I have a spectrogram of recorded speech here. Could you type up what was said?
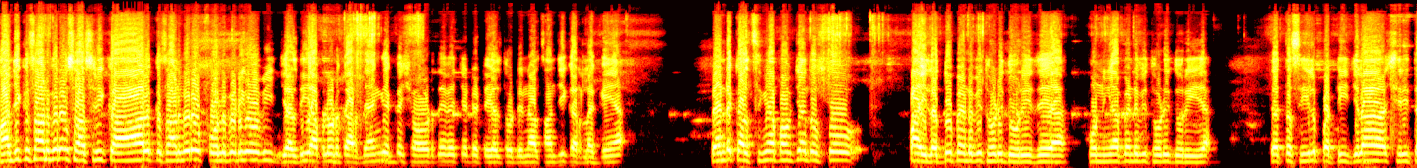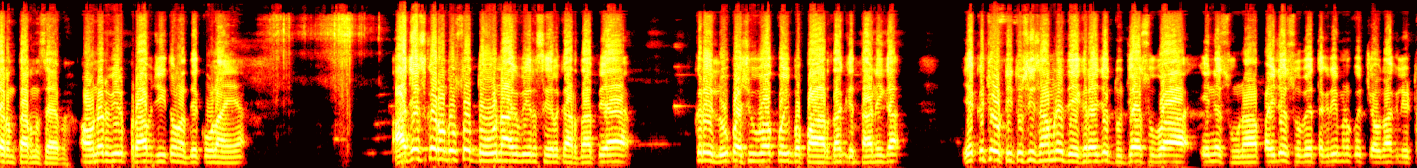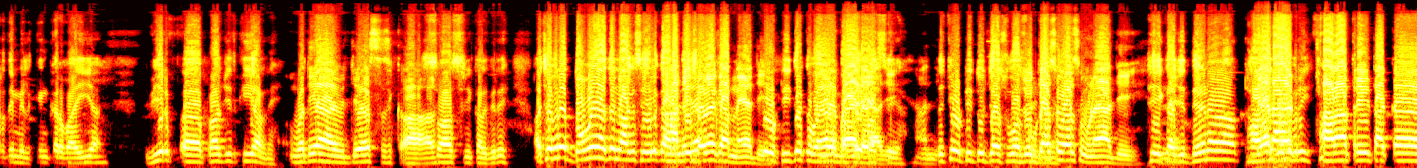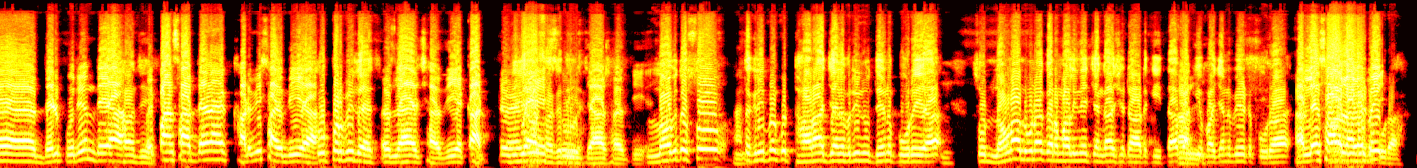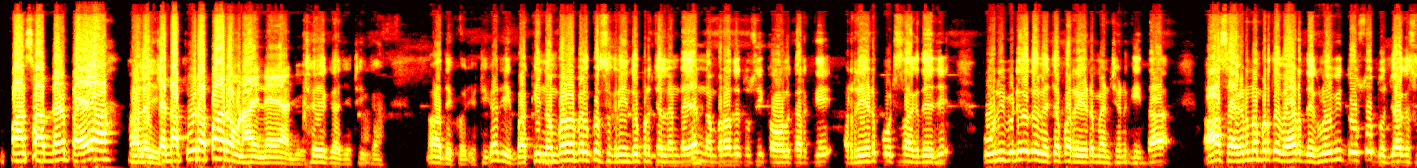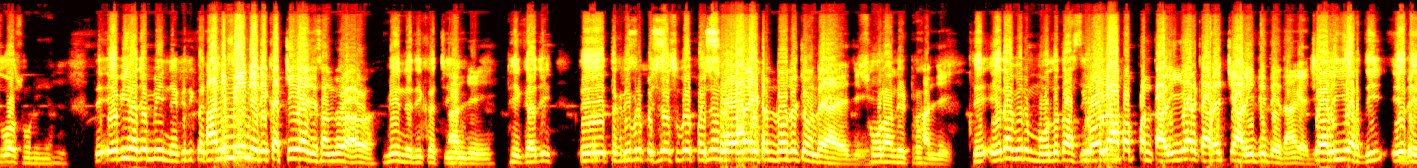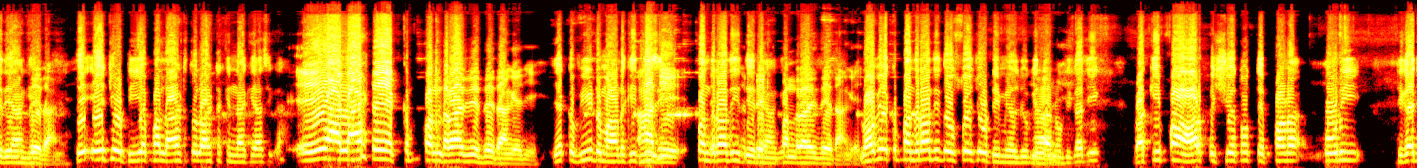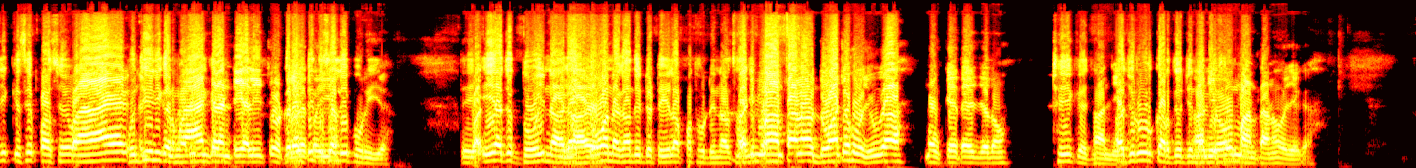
ਹਾਂਜੀ ਕਿਸਾਨ ਵੀਰੋ, ਸਤਿ ਸ੍ਰੀ ਅਕਾਲ। ਕਿਸਾਨ ਵੀਰੋ ਫੁੱਲ ਵੀਡੀਓ ਵੀ ਜਲਦੀ ਅਪਲੋਡ ਕਰ ਦਿਆਂਗੇ। ਇੱਕ ਸ਼ਾਰਟ ਦੇ ਵਿੱਚ ਡਿਟੇਲ ਤੁਹਾਡੇ ਨਾਲ ਸਾਂਝੀ ਕਰਨ ਲੱਗੇ ਆ ਪਿੰਡ ਕਲਸੀਆਂ ਪਹੁੰਚਿਆ ਦੋਸਤੋ, ਭਾਈ ਲੱਦੂ ਪਿੰਡ ਵੀ ਥੋੜੀ ਦੂਰੀ ਤੇ ਆ, ਪੁੰਨੀਆਂ ਪਿੰਡ ਵੀ ਥੋੜੀ ਦੂਰੀ ਆ। ਤੇ ਤਹਿਸੀਲ ਪੱਟੀ ਜ਼ਿਲ੍ਹਾ ਸ਼੍ਰੀ ਤਰਨਤਾਰਨ ਸਾਹਿਬ। ਓਨਰ ਵੀਰ ਪ੍ਰਭਜੀਤ ਹੋਣਾ ਦੇ ਕੋਲ ਆਏ ਆ। ਅੱਜ ਇਸ ਘਰੋਂ ਦੋਸਤੋ ਦੋ ਨਾਗਵੀਰ ਸੇਲ ਕਰਦਾ ਪਿਆ। ਘਰੇਲੂ ਪਸ਼ੂ ਆ, ਕੋਈ ਵਪਾਰ ਦਾ ਕੀਤਾ ਨਹੀਂਗਾ ਇੱਕ ਝੋਟੀ ਤੁਸੀਂ ਸਾਹਮਣੇ ਦੇਖ ਰਹੇ ਜੋ ਦੂਜਾ ਸੂਬਾ ਇਹਨੇ ਸੂਣਾ। ਪਹਿਲੇ ਸੂਬੇ ਤਕਰੀਬਨ ਕੋਈ 14 ਕੁ ਲੀਟਰ ਦੀ ਮਿਲਕਿੰਗ ਕਰਵਾਈ ਆ। ਵੀਰ ਪ੍ਰਭਜੀਤ ਕੀ ਹਾਲ ਨੇ? ਵਧੀਆ ਜੀ ਸਤਿ ਸ਼੍ਰੀ ਅਕਾਲ। ਸਤਿ ਸ੍ਰੀ ਅਕਾਲ ਵੀਰੇ। ਅੱਛਾ ਵੀਰੇ ਦੋਵੇਂ ਅੱਜ ਨਗ ਸੇਲ ਹਾਂਜੀ ਕਰਦੇ ਆ। ਦੋਵੇਂ ਕਰਨੇ ਆ ਜੀ। ਝੋਟੀ ਤੇ ਕਵਾਇਆ ਆ ਪਾਸੇ ਜੀ ਆ। ਹਾਂਜੀ। ਤੇ ਝੋਟੀ ਦੂਜਾ ਸੂਆ ਦੂਜਾ ਸੂਣਾ। ਸੂਆ ਸੁਣਿਆ ਜੀ। ਠੀਕ ਆ ਜੀ ਦਿਨ 18 ਜਿਹੜਾ ਜਨਵਰੀ 18 ਤਰੀਕ ਤੱਕ ਦਿਨ ਪੂਰੇ ਹੁੰਦੇ ਆ। ਹਾਂਜੀ। ਕੋਈ 5-7 ਦਿਨ ਖੜ ਵੀ ਸਕਦੀ ਆ। ਉੱਪਰ ਵੀ ਲੈ ਲੈ ਸਕਦੀ ਆ ਘੱਟ ਵੀ ਜਾ ਸਕਦੀ ਆ। ਜਾ ਸਕਦੀ ਹੈ ਲਓ ਵੀ ਦੋਸਤੋ ਤਕਰੀਬਨ ਕੋਈ 18 ਜਨਵਰੀ ਨੂੰ ਦਿਨ ਪੂਰੇ ਆ। ਸੋ ਲਾਉਣਾ ਲੂਣਾ ਕਰਮ ਵਾਲੀ ਨੇ ਚੰਗਾ ਸਟਾਰਟ ਕੀਤਾ ਬਾਕੀ ਹਾਂਜੀ। ਵਜਨ weight ਪੂਰਾ। ਹਲੇ ਸਾਹ ਲਾ ਲਓ ਬਈ ਪੂਰਾ। 5-7 ਦਿਨ ਪਏ ਆ। ਹਾਂਜੀ। ਹਲੇ ਚੱਡਾ ਪੂਰਾ ਭਾਰ ਆਉਣਾ ਇਹਨੇ ਆ ਜੀ ਠੀਕ ਆ ਜੀ, ਠੀਕ ਆ। ਆ ਦੇਖੋ ਜੀ, ਠੀਕ ਆ ਜੀ। ਬਾਕੀ ਨੰਬਰ ਬਿਲਕੁਲ ਸਕਰੀਨ ਦੇ ਉੱਪਰ ਚੱਲਣ ਡਿਆ ਨੰਬਰਾਂ ਤੇ ਤੁਸੀਂ ਕਾਲ ਕਰਕੇ ਰੇਟ ਪੁੱਛ ਸਕਦੇ ਜੇ। ਪੂਰੀ ਵੀਡੀਓ ਦੇ ਵਿੱਚ ਆਪਾਂ ਰੇਟ ਮੈਂਸ਼ਨ ਕੀਤਾ। ਆ ਸੈਕਿੰਡ ਨੰਬਰ ਤੇ ਬੈਠ ਦੇਖ ਲਓ ਇਹ ਵੀ ਦੋਸਤੋ ਦੂਜਾ ਕਸੂਆ ਸੁਣੀ ਆ। ਤੇ ਇਹ ਵੀ ਹਜੇ ਮਹੀਨੇ ਦੀ ਕੱਚੀ ਹਾਂਜੀ ਮਹੀਨੇ ਦੀ ਕੱਚੀ ਹੈ ਜੀ ਸੰਧੂ ਸਾਹਿਬ। ਮਹੀਨੇ ਦੀ ਕੱਚੀ। ਹਾਂਜੀ। ਠੀਕ ਆ ਜੀ। ਤੇ ਤਕਰੀਬਨ ਪਿਛਲੇ ਸੂਬੇ ਪਹਿਲਾਂ 16 ਲੀਟਰ ਦੁੱਧ ਚੋਂਦੇ ਆਏ ਜੀ। 16 ਲੀਟਰ। ਹਾਂਜੀ। ਤੇ ਇਹਦਾ ਵੀਰ ਮੁੱਲ ਦੱਸ ਦਈਏ ਮੁੱਲ ਆਪਾਂ 45000 ਕਰਦੇ 40 ਦੀ ਦੇ ਦਾਂਗੇ ਜੀ। 40000 ਦੀ ਇਹ ਦੇ ਦਾਂਗੇ। ਤੇ ਇਹ ਝੋਟੀ ਆਪਾਂ ਲਾਸਟ ਤੋਂ ਲਾਸਟ ਕਿੰਨਾ ਕਿਹਾ ਸੀਗਾ? ਇਹ ਆ ਲਾਸਟ ਇੱਕ 15 ਦੀ ਦੇ ਦਾਂਗੇ ਜੀ। ਇੱਕ 20 ਡਿਮਾਂਡ ਕੀਤੀ ਸੀ ਹਾਂਜੀ। 15 ਦੀ ਦੇ ਦਿਆਂਗੇ। 15 ਦੀ ਦੇ ਦਾਂਗੇ ਲਓ ਵੀ ਇੱਕ 15 ਦੀ ਦੋਸਤੋ ਝੋਟੀ ਮਿਲ ਜੂਗੀ ਤੁਹਾਨੂੰ ਠੀਕ ਆ ਜੀ। ਬਾਕੀ ਭਾਰ ਪਿੱਛੇ ਤੋਂ ਤਿੱਪਣ ਪੂਰੀ ਠੀਕ ਆ ਜੀ ਕਿਸੇ ਪਾਸੇ ਕੁੰਜੀ ਨਹੀਂ ਕਰਵਾਉਣੀ। ਮੈਂ ਗਾਰੰਟੀ ਵਾਲੀ ਝੋਟੀ ਗਰੰਟੀ ਤਸੱਲੀ ਪੂਰੀ ਆ। ਤੇ ਇਹ ਅੱਜ ਦੋ ਹੀ ਨਾਗ ਦੋਵਾਂ ਨਗਾਂ ਦੀ ਡਿਟੇਲ ਆਪਾਂ ਤੁਹਾਡੇ ਨਾਲ ਸਾਂਝੀ ਮਾਨਤਾ ਨਾਲ ਦੋਵਾਂ ਚ ਹੋ ਜਾਊਗਾ ਮੌਕੇ ਤੇ ਜਦੋਂ। ਠੀਕ ਹੈ ਜੀ। ਆ ਜਰੂਰ ਕਰ ਦਿਓ ਜਿੰਨਾ ਵੀ ਹੋ ਮਾਨਤਾ ਹੋ ਜਾਏਗਾ।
